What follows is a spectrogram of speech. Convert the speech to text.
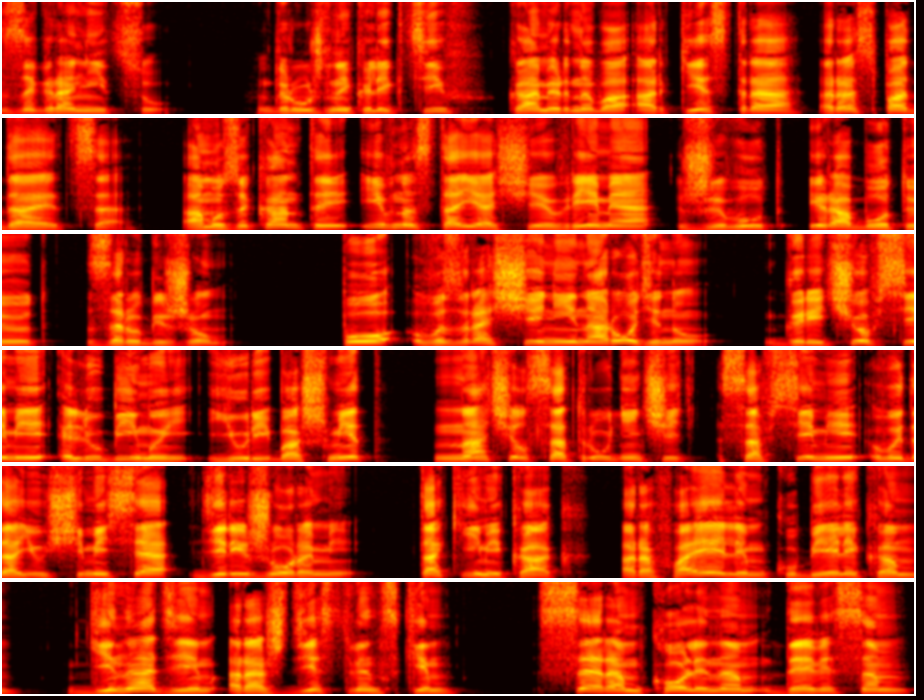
за границу. Дружный коллектив камерного оркестра распадается, а музыканты и в настоящее время живут и работают за рубежом. По возвращении на родину горячо всеми любимый Юрий Башмет начал сотрудничать со всеми выдающимися дирижерами, такими как Рафаэлем Кубеликом, Геннадием Рождественским, сэром Колином Дэвисом,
